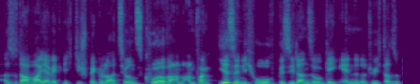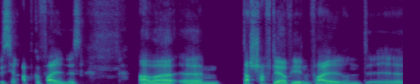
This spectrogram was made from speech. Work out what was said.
Also da war ja wirklich die Spekulationskurve am Anfang irrsinnig hoch, bis sie dann so gegen Ende natürlich dann so ein bisschen abgefallen ist. Aber ähm, das schafft er auf jeden Fall. Und äh,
